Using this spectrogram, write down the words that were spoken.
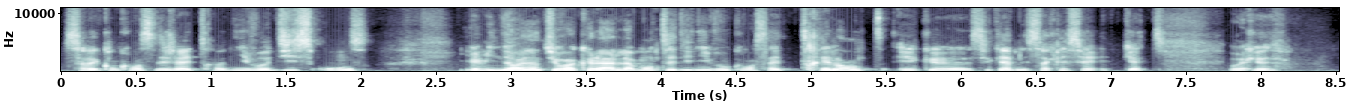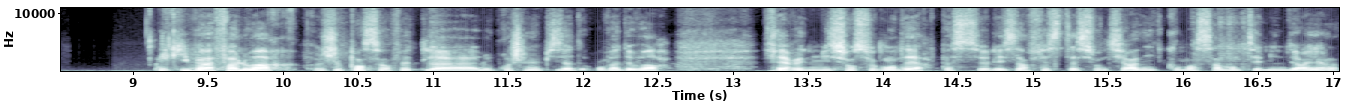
C'est vrai qu'on commence déjà à être niveau 10, 11. Mais mine de rien, tu vois que là, la montée des niveaux commence à être très lente et que c'est quand même des sacrées séries de quêtes. Ouais. Que- Et qu'il va falloir, je pense en fait, la- le prochain épisode, on va devoir faire une mission secondaire parce que les infestations tyranniques commencent à monter mine de rien.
